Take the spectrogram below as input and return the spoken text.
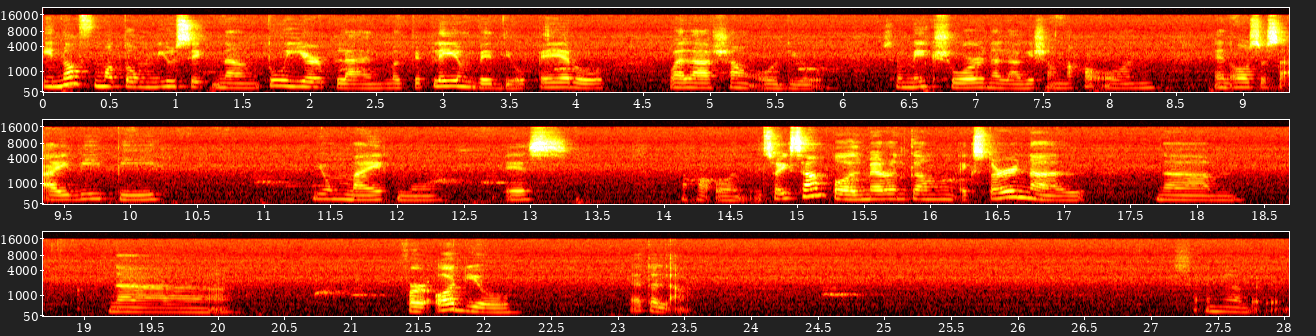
inoff mo tong music ng 2-year plan, magpe-play yung video pero wala siyang audio. So make sure na lagi siyang naka-on and also sa IBP yung mic mo is naka-on. So example, meron kang external na na for audio. Ito lang. Saan nga ba yun?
